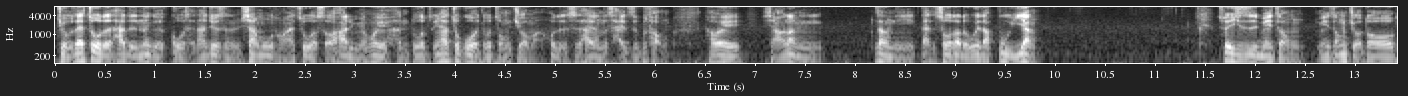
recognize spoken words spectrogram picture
酒在做的它的那个过程，它就是橡木桶在做的时候，它里面会很多，因为它做过很多种酒嘛，或者是它用的材质不同，它会想要让你让你感受到的味道不一样。所以其实每种每种酒都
